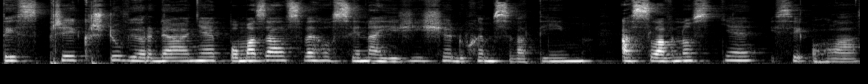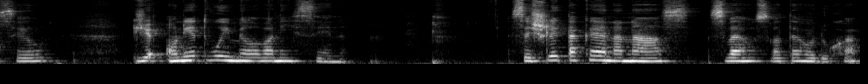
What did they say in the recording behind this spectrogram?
ty jsi při křtu v Jordáně pomazal svého syna Ježíše duchem svatým a slavnostně jsi ohlásil, že on je tvůj milovaný syn. Sešli také na nás svého svatého ducha,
